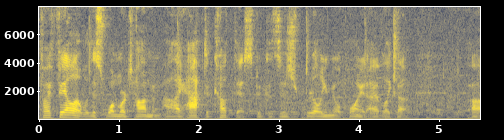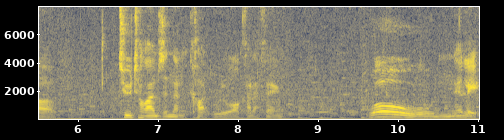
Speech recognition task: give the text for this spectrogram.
if I fail out with this one more time, I have to cut this because there's really no point. I have like a uh, two times and then cut rule kind of thing. Whoa, Nelly.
